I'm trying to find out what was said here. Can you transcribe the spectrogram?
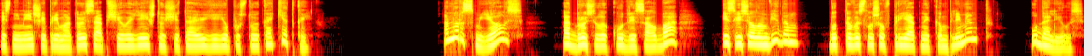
и с не меньшей прямотой сообщила ей, что считаю ее пустой кокеткой. Она рассмеялась, отбросила кудри со лба и с веселым видом, будто выслушав приятный комплимент, удалилась.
